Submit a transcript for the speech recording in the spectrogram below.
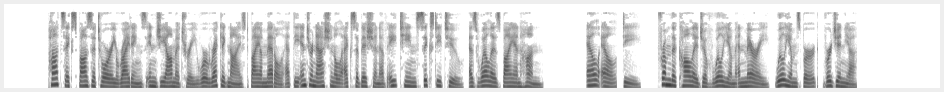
Potts' expository writings in geometry were recognized by a medal at the International Exhibition of 1862, as well as by an Hon. LL.D. from the College of William and Mary, Williamsburg, Virginia.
